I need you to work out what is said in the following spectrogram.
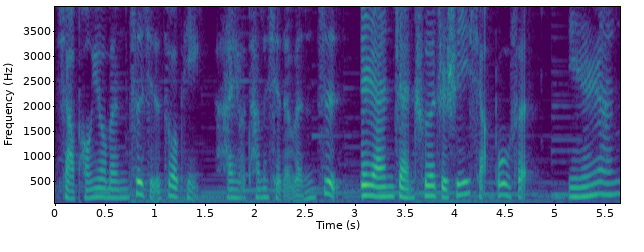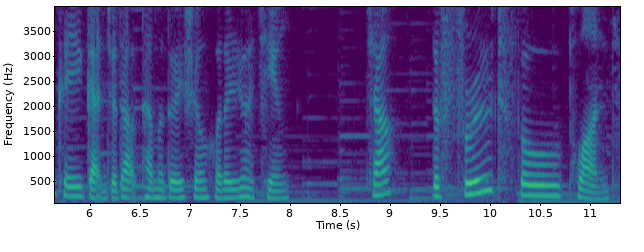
小朋友们自己的作品，还有他们写的文字。虽然展出的只是一小部分，你仍然可以感觉到他们对生活的热情。瞧，the fruitful plant，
